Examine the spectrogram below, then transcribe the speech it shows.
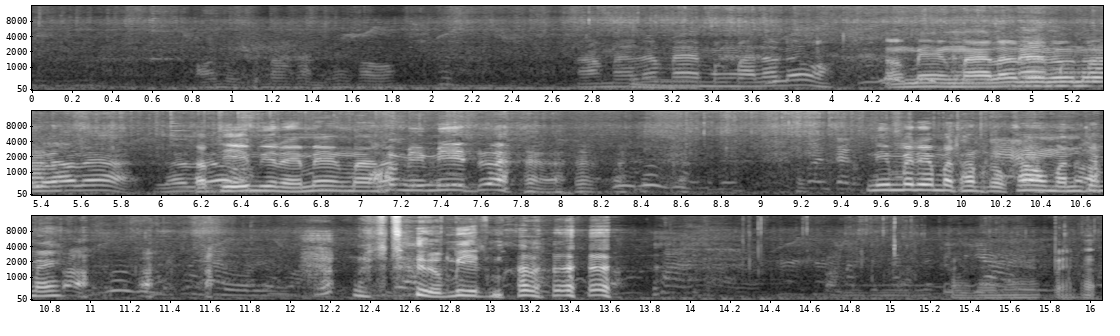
ๆ อ๋อหนูจะมาหั่นให้เขาเอามาแล้วแม่มึงมาแล้วเร็วเอาแม่งมาแล้วเร็วแม่มึงมาๆแล้วๆเร็วเร็วๆทัพทีมอยู่ไหนแม่งมา อ๋แล้อวมีมีดด้วย นี่ไม่ได้มาทำกับข้าวมันใช่ไหม ถือมีดมาแล้วไปแล้วนะไปแล้ว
